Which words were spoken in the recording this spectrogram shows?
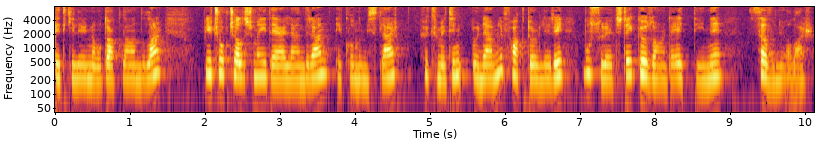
etkilerine odaklandılar. Birçok çalışmayı değerlendiren ekonomistler hükümetin önemli faktörleri bu süreçte göz ardı ettiğini savunuyorlar.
